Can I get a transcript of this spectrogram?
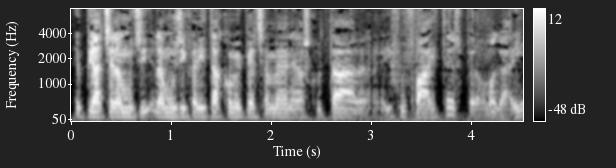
e piace la, musi- la musicalità come piace a me nell'ascoltare i Foo Fighters, però magari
